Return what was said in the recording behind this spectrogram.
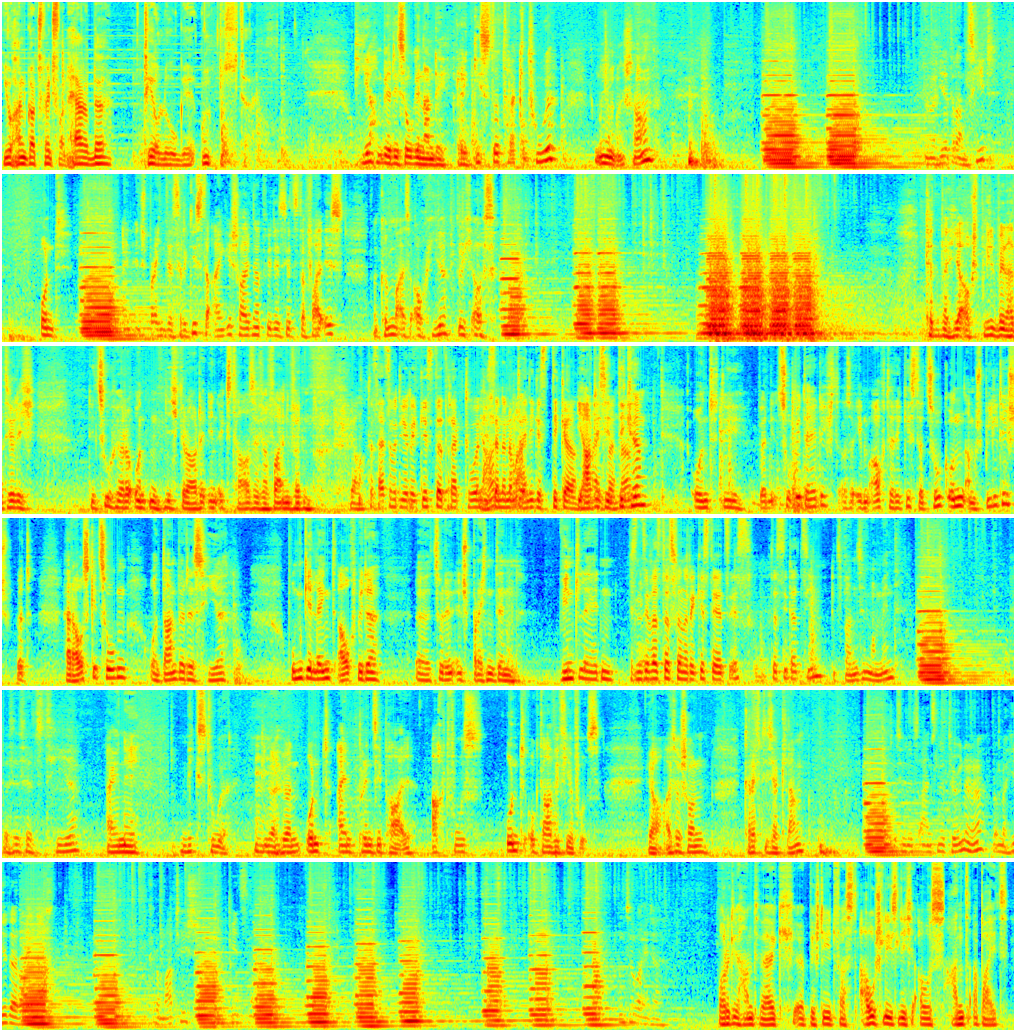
Johann Gottfried von Herder, Theologe und Dichter. Hier haben wir die sogenannte Registertraktur. Das muss ich mal schauen. Wenn man hier dran sieht und ein entsprechendes Register eingeschaltet hat, wie das jetzt der Fall ist, dann können wir also auch hier durchaus könnten wir hier auch spielen, wenn natürlich die Zuhörer unten nicht gerade in Ekstase verfallen würden. Ja. Das heißt aber, die Registertrakturen, ja, die sind dann um einiges dicker. Ja, die sind ne? dicker ne? und die werden so betätigt, also eben auch der Registerzug unten am Spieltisch wird herausgezogen und dann wird es hier umgelenkt, auch wieder äh, zu den entsprechenden Windläden. Wissen Sie, was das für ein Register jetzt ist, das Sie da ziehen? Jetzt warten Sie einen Moment. Das ist jetzt hier eine Mixtur, die mhm. wir hören, und ein Prinzipal, 8 Fuß und Oktave 4 Fuß. Ja, also schon kräftiger Klang. Das sind jetzt einzelne Töne, ne? wenn man hier der Reihe nach chromatisch geht's und so weiter. Orgelhandwerk äh, besteht fast ausschließlich aus Handarbeit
